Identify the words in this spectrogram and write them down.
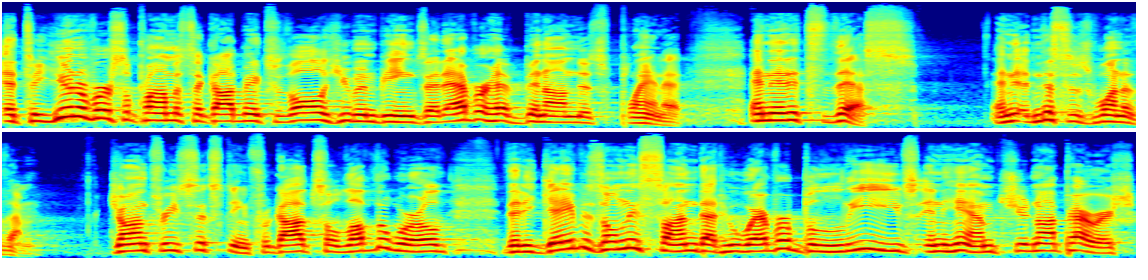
it's a universal promise that God makes with all human beings that ever have been on this planet. And it's this, and, and this is one of them. John 3:16 For God so loved the world that he gave his only son that whoever believes in him should not perish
